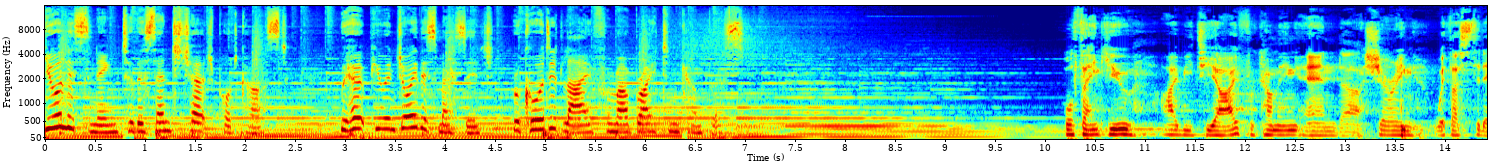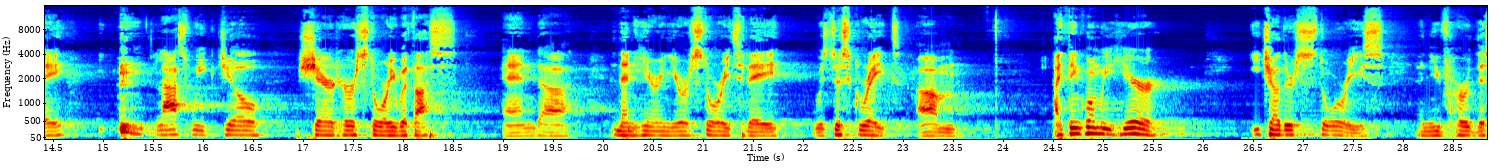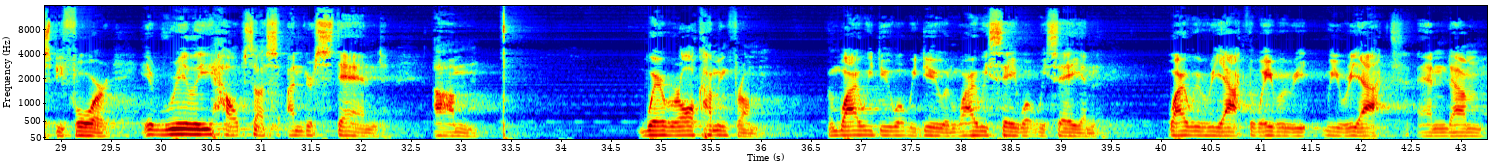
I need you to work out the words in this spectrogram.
You're listening to the Centre Church podcast. We hope you enjoy this message, recorded live from our Brighton campus. Well, thank you, IBTI, for coming and uh, sharing with us today. Last week, Jill shared her story with us, and, uh, and then hearing your story today was just great. Um, I think when we hear each other's stories, and you've heard this before, it really helps us understand um, where we're all coming from and why we do what we do and why we say what we say and why we react the way we, re- we react. And, um,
